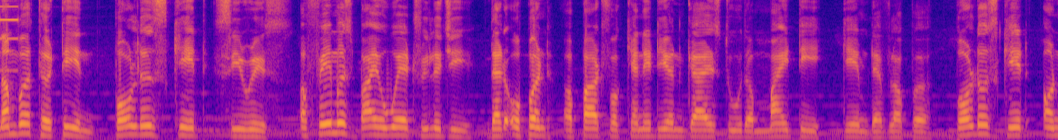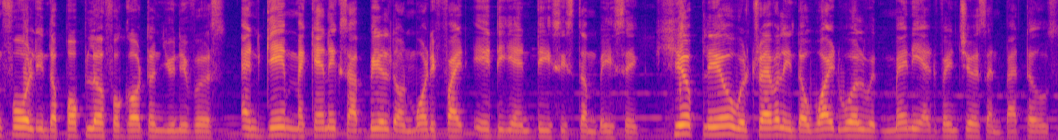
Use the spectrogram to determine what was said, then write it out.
Number 13 Baldur's Gate series, a famous BioWare trilogy that opened a path for Canadian guys to the mighty game developer. Baldur's Gate unfold in the popular Forgotten universe and game mechanics are built on modified AD&D system basic. Here player will travel in the wide world with many adventures and battles.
